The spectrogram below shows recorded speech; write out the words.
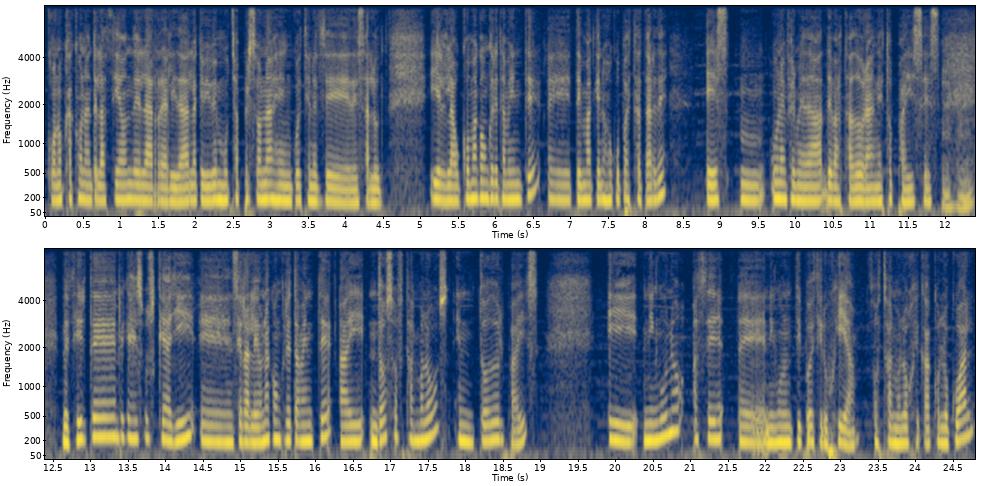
conozcas con antelación de la realidad en la que viven muchas personas en cuestiones de, salud. Y el glaucoma concretamente, eh, tema que nos ocupa esta tarde, es mm, una enfermedad devastadora en estos países. Decirte, Enrique Jesús, que allí, eh, en Sierra Leona concretamente, hay dos oftalmólogos en todo el país y ninguno hace eh, ningún tipo de cirugía oftalmológica, con lo cual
